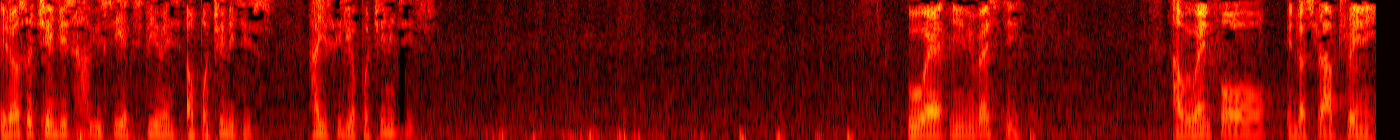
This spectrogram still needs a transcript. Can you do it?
It also changes how you see experience opportunities, how you see the opportunities. We were in university and we went for industrial training.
